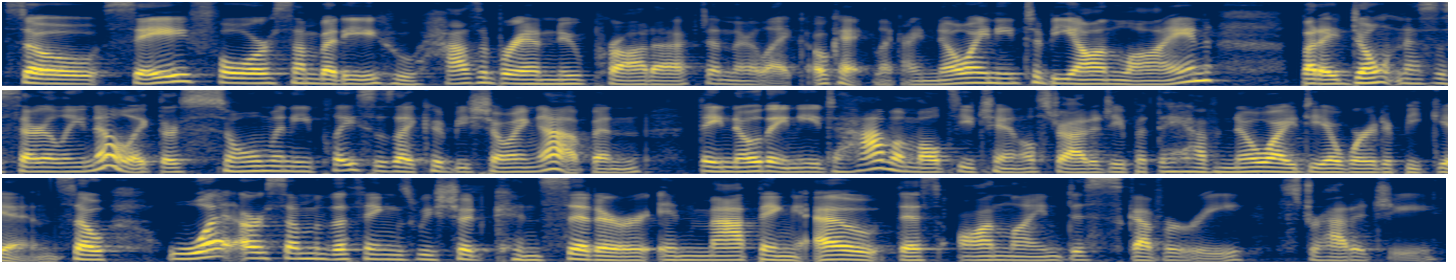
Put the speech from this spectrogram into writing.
So, say for somebody who has a brand new product and they're like, okay, like I know I need to be online, but I don't necessarily know. Like, there's so many places I could be showing up, and they know they need to have a multi channel strategy, but they have no idea where to begin. So, what are some of the things we should consider in mapping out this online discovery strategy?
